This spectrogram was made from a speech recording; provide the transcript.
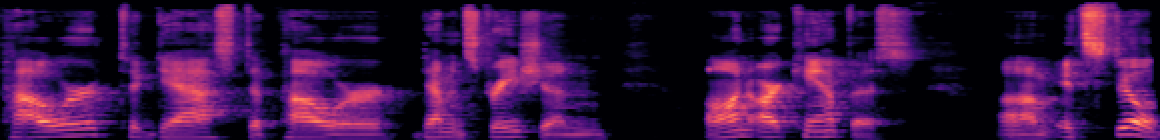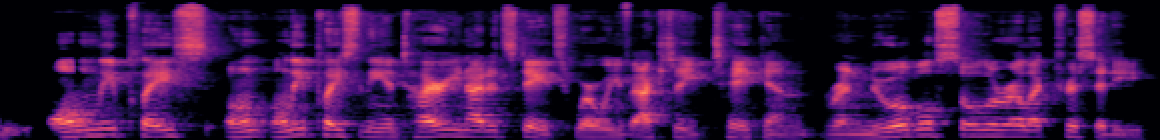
power to gas to power demonstration on our campus. Um, it's still the only place, only place in the entire United States where we've actually taken renewable solar electricity,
